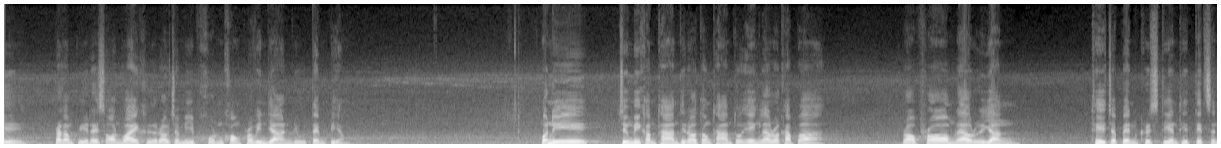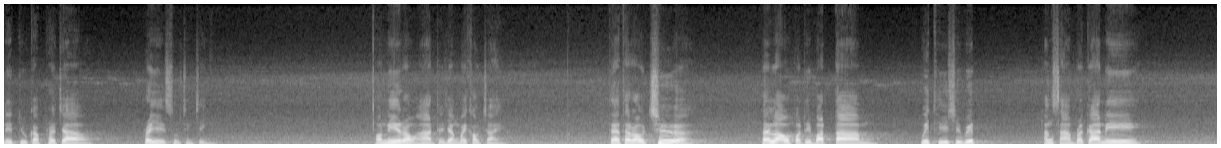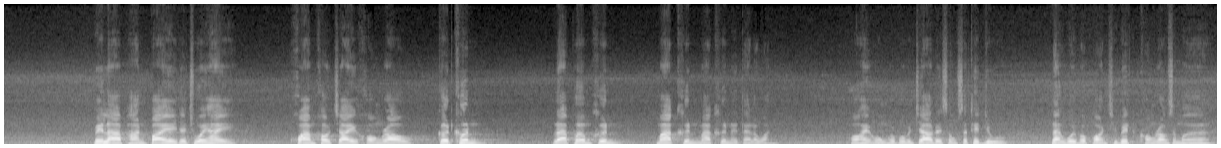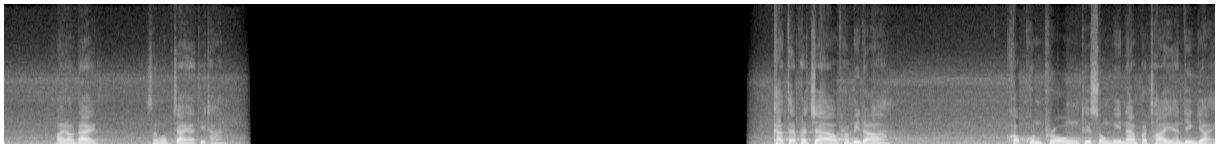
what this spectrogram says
พระคัมภีร์ได้สอนไว้คือเราจะมีผลของพระวิญญาณอยู่เต็มเปี่ยม วันนี้จึงมีคำถามที่เราต้องถามตัวเองแล้วครับว่า เราพร้อมแล้วหรือยังที่จะเป็นคริสเตียนที่ติดสนิทอยู่กับพระเจ้าพระเยซูจริง ๆ ตอนนี้เราอาจจะยังไม่เข้าใจ แต่ถ้าเราเชื่อและเราปฏิบัติตามวิถีชีวิตทั้งสามประการนี้ เวลาผ่านไปจะช่วยให้ความเข้าใจของเราเกิดขึ้น และเพิ่มขึ้นมากขึ้นมากขึ้นในแต่ละวัน ขอให้องค์พระผู้เป็นเจ้าได้ทรงสถิตอยู่ และอวยพระพรชีวิตของเราเสมอ ขอให้เราได้สงบใจอธิษฐาน ข้าแต่พระเจ้าพระบิดา ขอบคุณพระองค์ที่ทรงมีน้ำพระทัยอันยิ่งใหญ่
